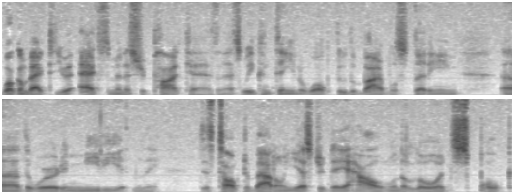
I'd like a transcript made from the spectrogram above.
Welcome back to your Acts Ministry podcast. And as we continue to walk through the Bible, studying uh, the word immediately, just talked about on yesterday how when the Lord spoke,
